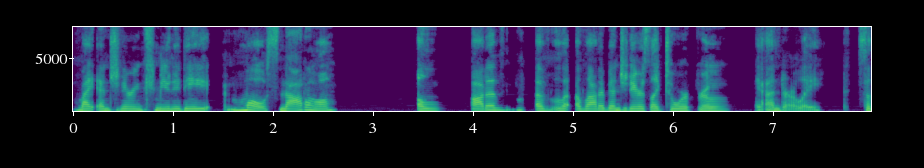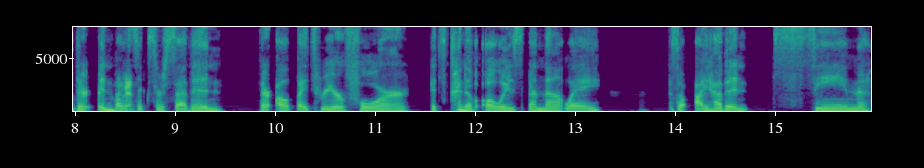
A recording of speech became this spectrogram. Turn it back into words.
my engineering community, most, not all, a lot of, of a lot of engineers like to work really end early. So they're in by Okay. six or seven, they're out by three or four. It's kind of always been that way. So I haven't seen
